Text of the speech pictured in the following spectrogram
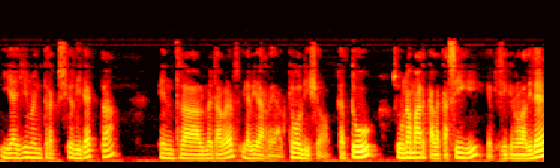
hi hagi una interacció directa entre el metavers i la vida real. Què vol dir això? Que tu, o sigui, una marca, la que sigui, i aquí sí que no la diré,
